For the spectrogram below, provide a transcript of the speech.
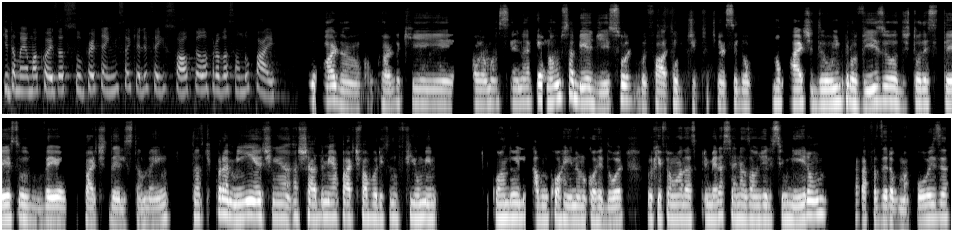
Que também é uma coisa super tensa que ele fez só pela aprovação do pai. Concordo, concordo que foi uma cena que eu não sabia disso, do fato de que tinha sido uma parte do improviso de todo esse texto, veio parte deles também. Tanto que para mim eu tinha achado minha parte favorita do filme quando eles estavam correndo no corredor, porque foi uma das primeiras cenas onde eles se uniram para fazer alguma coisa,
